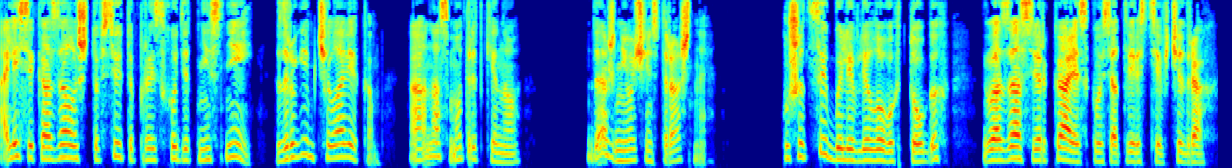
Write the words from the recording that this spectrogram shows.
Алисе казалось, что все это происходит не с ней, с другим человеком, а она смотрит кино. Даже не очень страшное. Кушицы были в лиловых тогах, глаза сверкали сквозь отверстия в чедрах.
